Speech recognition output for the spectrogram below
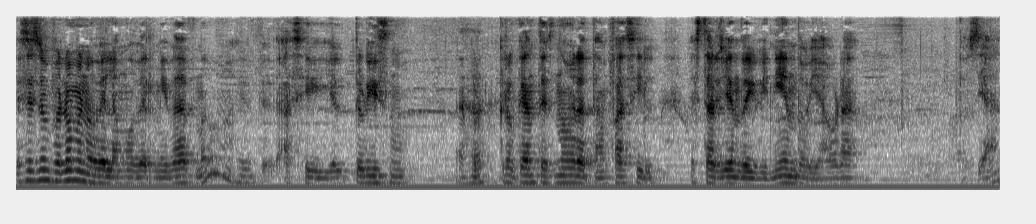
ese es un fenómeno de la modernidad, ¿no? Así, el turismo. Ajá. Creo que antes no era tan fácil estar yendo y viniendo y ahora pues ya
